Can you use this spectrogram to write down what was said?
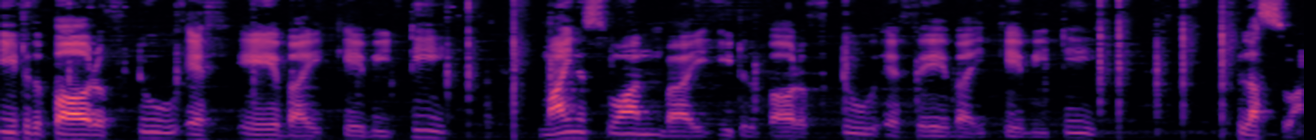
e to the power of 2 f a by k b t minus 1 by e to the power of 2 f a by k b t plus 1.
